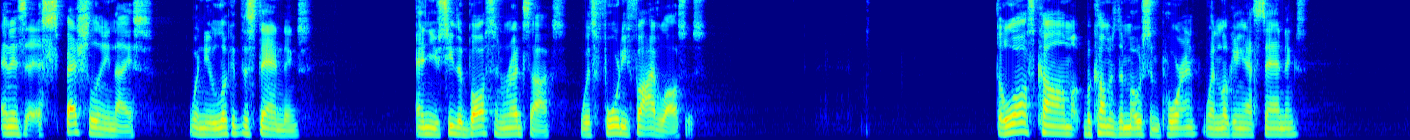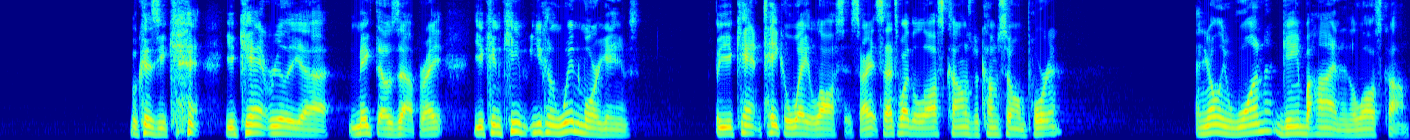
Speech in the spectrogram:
And it's especially nice when you look at the standings and you see the Boston Red Sox with 45 losses. The loss column becomes the most important when looking at standings because you can't you can't really uh, make those up, right? You can keep you can win more games, but you can't take away losses, right? So that's why the loss columns become so important. And you're only one game behind in the loss column.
